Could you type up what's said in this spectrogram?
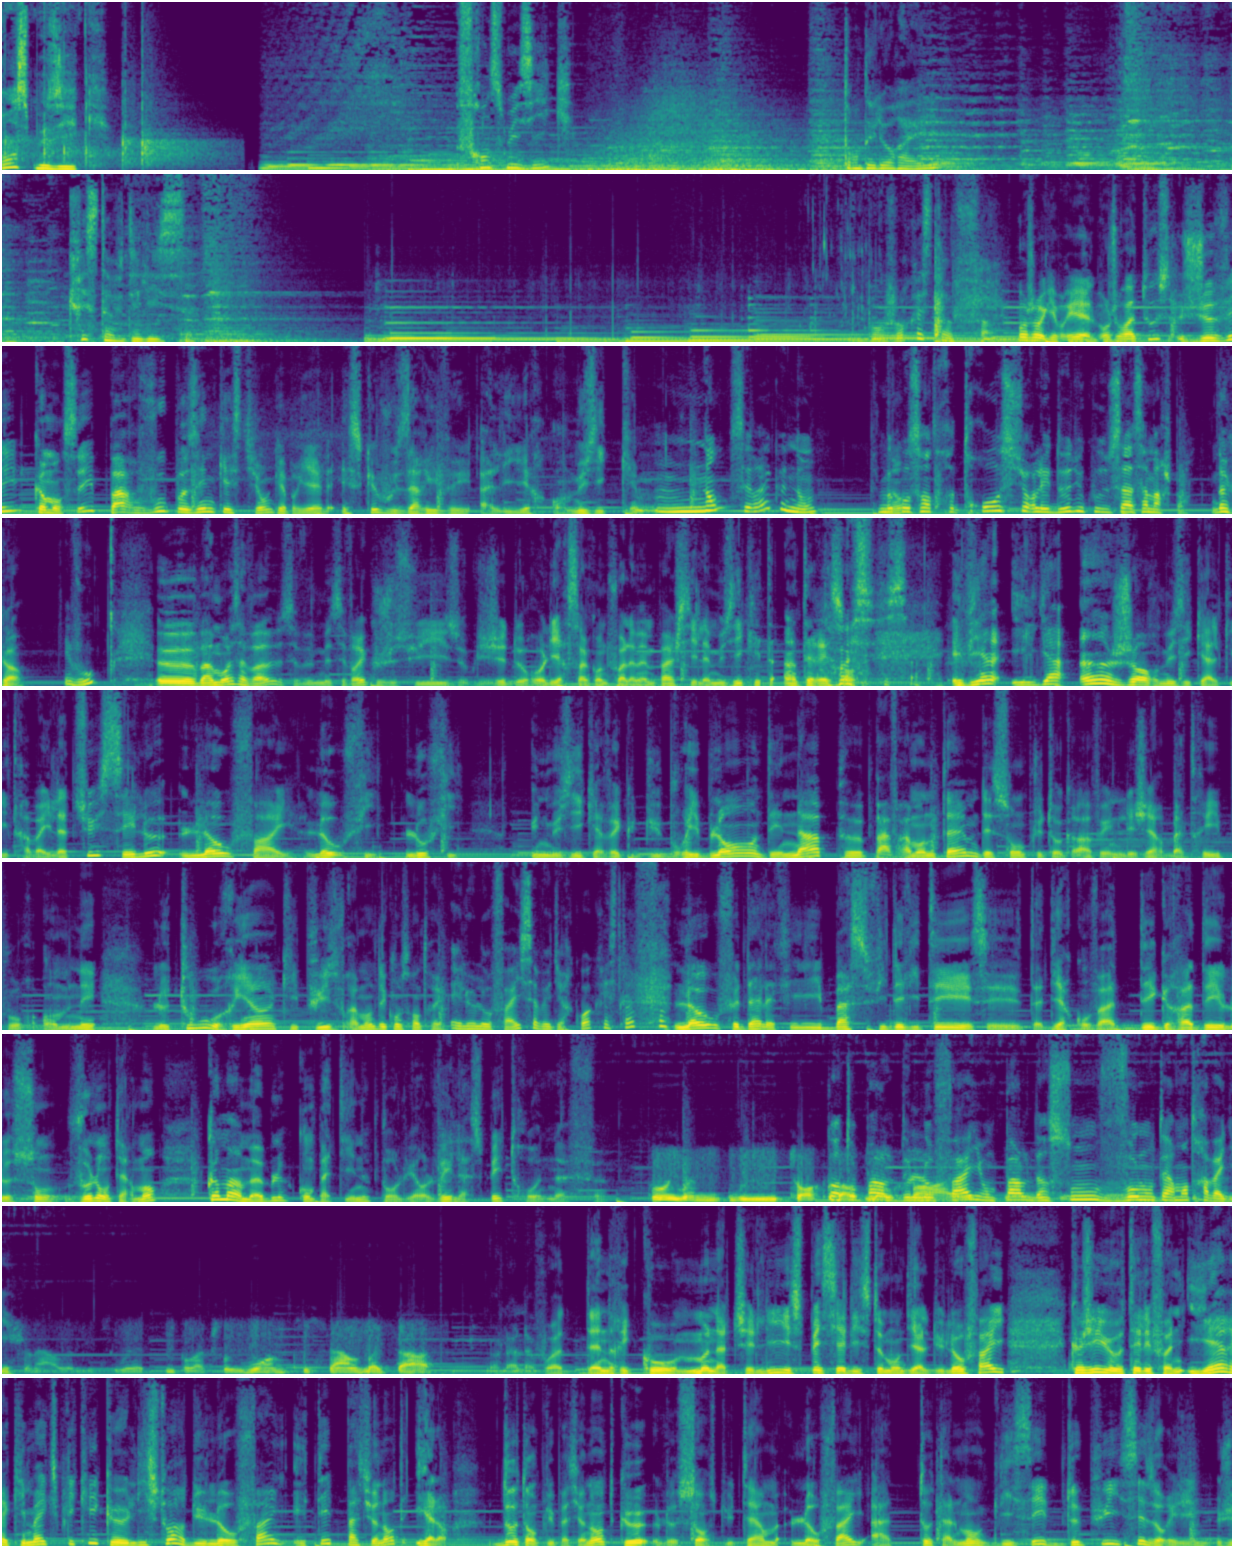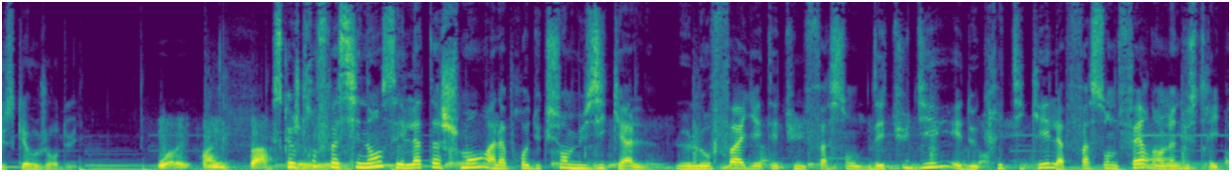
France Musique. France Musique. Tendez l'oreille. Christophe Delis. Bonjour Christophe. Bonjour Gabriel, bonjour à tous. Je vais commencer par vous poser une question, Gabriel. Est-ce que vous arrivez à lire en musique? Non, c'est vrai que non. Je me Non? concentre trop sur les deux, du coup ça ça marche pas. D'accord. Et vous? Euh, bah moi ça va, mais c'est vrai que je suis obligé de relire 50 fois la même page si la musique est intéressante. Ouais, c'est ça. Eh bien, il y a un genre musical qui travaille là-dessus, c'est le lo-fi, lo-fi, lo-fi. Une musique avec du bruit blanc, des nappes, pas vraiment de thème, des sons plutôt graves et une légère batterie pour emmener le tout, rien qui puisse vraiment déconcentrer. Et le lo-fi, ça veut dire quoi Christophe? Low fidelity, basse fidélité, c'est-à-dire qu'on va dégrader le son volontairement, comme un meuble qu'on patine pour lui enlever l'aspect trop neuf. Quand on parle de lo-fi, on parle d'un son volontairement travaillé. Voilà la voix d'Enrico Monacelli, spécialiste mondial du lo-fi, que j'ai eu au téléphone hier et qui m'a expliqué que l'histoire du lo-fi était passionnante, et alors d'autant plus passionnante que le sens du terme lo-fi a totalement glissé depuis ses origines jusqu'à aujourd'hui. Ce que je trouve fascinant, c'est l'attachement à la production musicale. Le lo-fi était une façon d'étudier et de critiquer la façon de faire dans l'industrie.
